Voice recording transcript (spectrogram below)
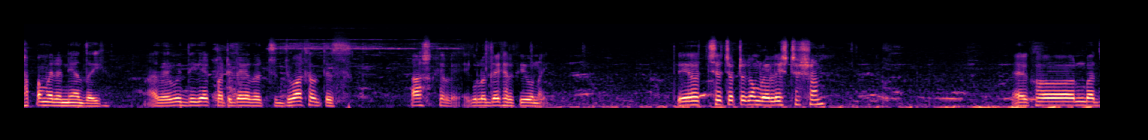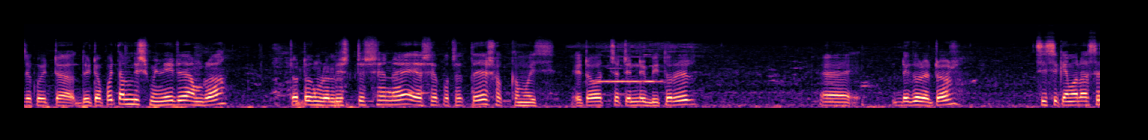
থাপ্পা মেরে নিয়ে যাই আর ওই দিকে এক পার্টি দেখা যাচ্ছে, জোয়া খেলতেছে, তাস খেলে, এগুলো দেখার কেউ নাই। তো এ হচ্ছে চট্টগ্রাম রেল স্টেশন এখন বাজে কয়টা? দুইটা পঁয়তাল্লিশ মিনিটে আমরা চট্টগ্রাম রেল স্টেশনে এসে পৌঁছাতে সক্ষম হয়েছি। এটা হচ্ছে ট্রেনের ভিতরের ডেকোরেটর সিসি ক্যামেরা আছে,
